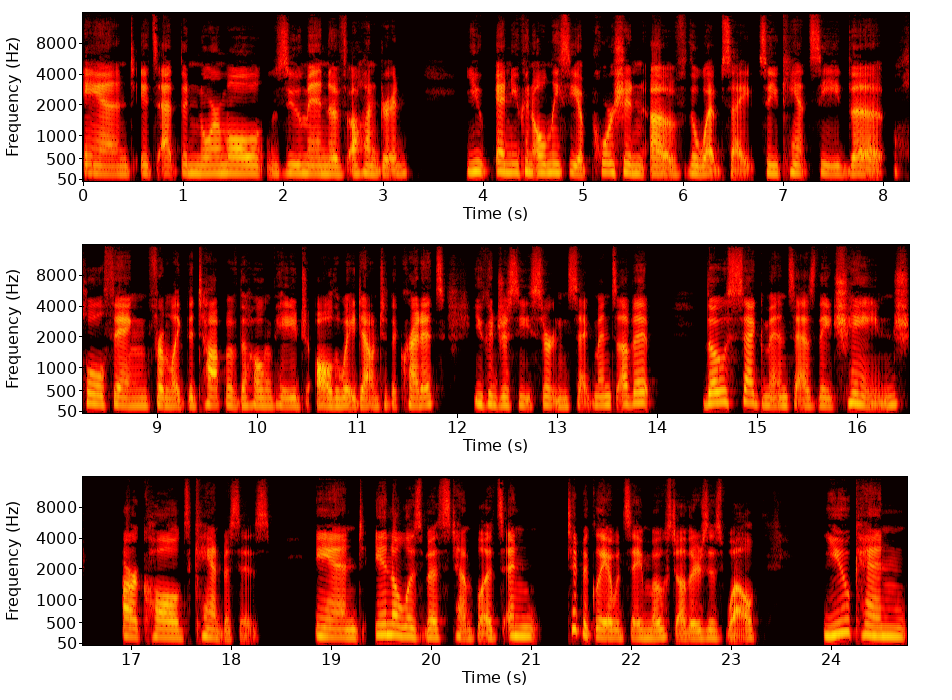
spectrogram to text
and it's at the normal zoom in of 100, you and you can only see a portion of the website. So you can't see the whole thing from like the top of the homepage all the way down to the credits. You can just see certain segments of it. Those segments, as they change, are called canvases. And in Elizabeth's templates, and typically I would say most others as well, you can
